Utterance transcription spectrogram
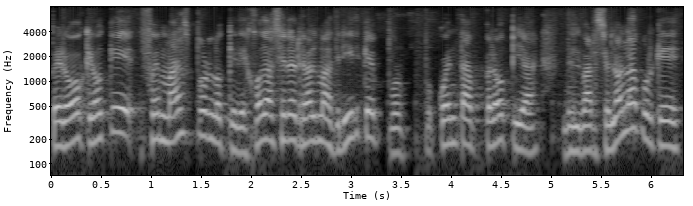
Pero creo que fue más por lo que dejó de hacer el Real Madrid que por, cuenta propia del Barcelona, porque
